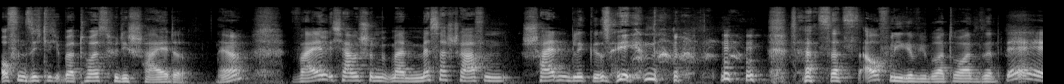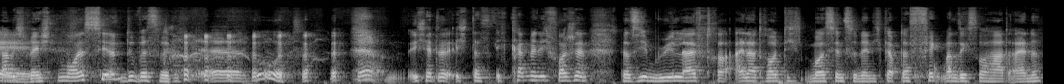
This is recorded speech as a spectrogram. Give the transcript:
offensichtlich über Toys für die Scheide. Ja? Weil ich habe schon mit meinem messerscharfen Scheidenblick gesehen, dass das Aufliegevibratoren sind. Hey. Habe ich recht, Mäuschen? Du bist wirklich äh, gut. Ja. Ich hätte, ich das, ich kann mir nicht vorstellen, dass ich im Real Life trau, einer traut, dich Mäuschen zu nennen. Ich glaube, da fängt man sich so hart eine.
